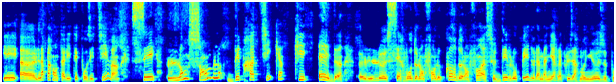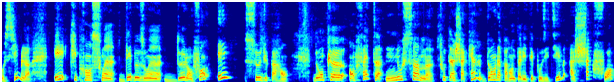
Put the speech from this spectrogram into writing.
Et euh, la parentalité positive, c'est l'ensemble des pratiques qui aident euh, le cerveau de l'enfant, le corps de l'enfant à se développer de la manière la plus harmonieuse possible et qui prend soin des besoins de l'enfant et ceux du parent. Donc, euh, en fait, nous sommes tout un chacun dans la parentalité positive à chaque fois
